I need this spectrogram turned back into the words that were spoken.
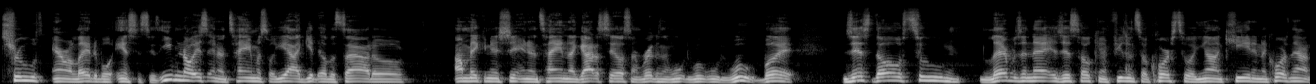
truth and relatable instances. Even though it's entertainment, so yeah, I get the other side of I'm making this shit entertaining. I gotta sell some records and whoop whoop whoop whoop. But just those two levers leveraging that is just so confusing. So of course to a young kid, and of course now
